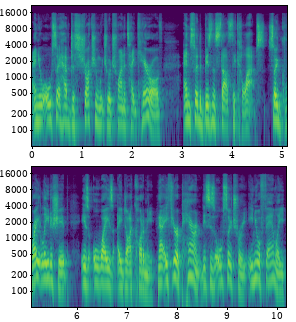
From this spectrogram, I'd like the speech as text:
and you'll also have destruction, which you're trying to take care of. And so the business starts to collapse. So great leadership is always a dichotomy. Now, if you're a parent, this is also true. In your family,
